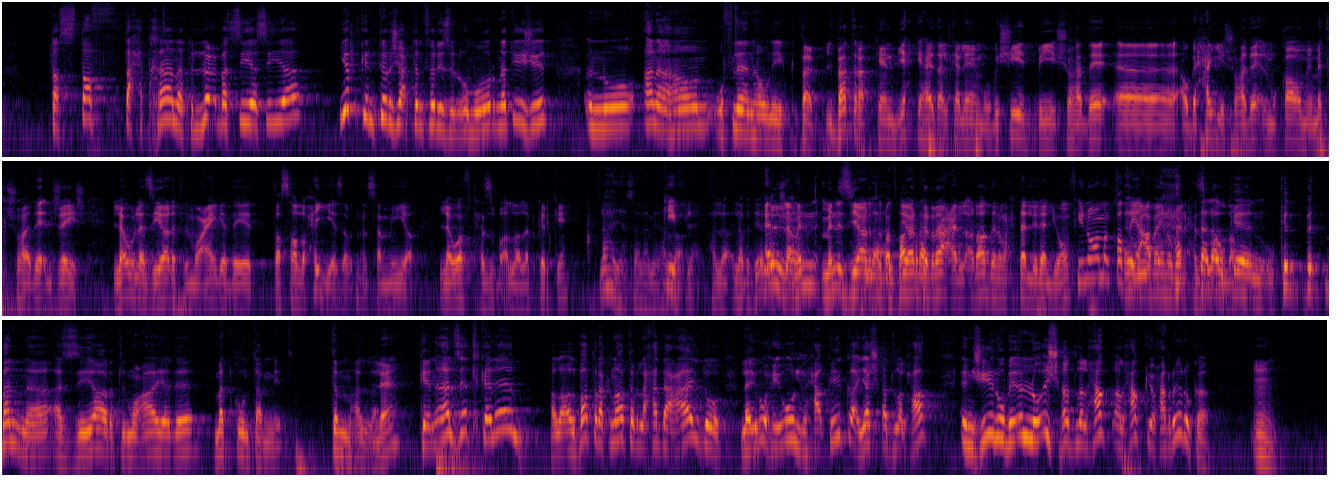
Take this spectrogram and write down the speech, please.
تصطف تحت خانة اللعبة السياسية يمكن ترجع تنفرز الأمور نتيجة إنه أنا هون وفلان هونيك. طيب البترك كان بيحكي هذا الكلام وبيشيد بشهداء آه، أو بحيي شهداء المقاومة مثل شهداء الجيش لولا زيارة المعايده التصالحية إذا بدنا نسميها لوفد حزب الله لبكركي لا يا زلمه كيف لا؟ هلا لا بدي قلنا من من زيارة البطريرك الراعي للأراضي المحتلة لليوم في نوع من قطيعة بينه وبين حزب الله. حتى لو كان وكنت بتمنى الزيارة المعايده ما تكون تمت. تم هلا. ليه؟ كان قال ذات الكلام. هلا البطرك ناطر لحدا عايده ليروح يقول الحقيقة يشهد للحق. إنجيله بيقول له اشهد للحق الحق يحررك. امم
